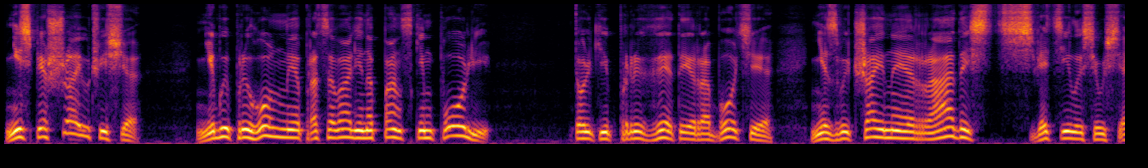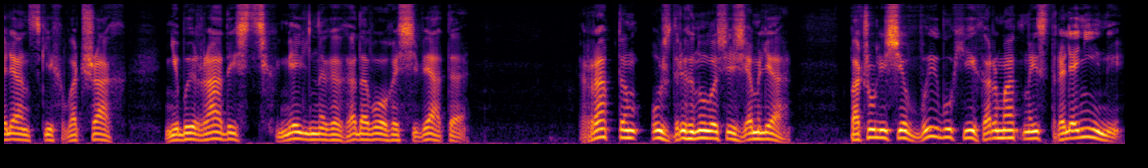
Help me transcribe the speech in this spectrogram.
не спяшаючыся, нібы прыгонныя працавалі на панскім полі, Толькі пры гэтай рабоце незвычайная радасць свяцілася ў сялянскіх вачах, нібы радасць хмельнага гадавога свята. Раптам уздрыгнулася зямля, пачуліся выбухі гарматнай страляніны.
